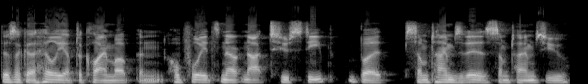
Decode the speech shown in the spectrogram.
there's like a hill you have to climb up, and hopefully it's not not too steep. But sometimes it is. Sometimes you,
